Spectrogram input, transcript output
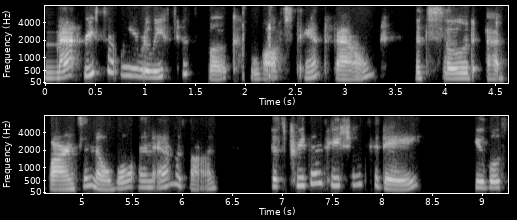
Matt recently released his book, Lost and Found. It's sold at Barnes & Noble and Amazon. His presentation today, he will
